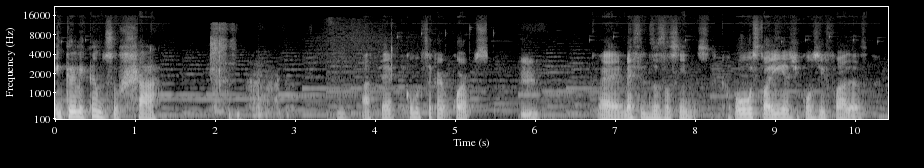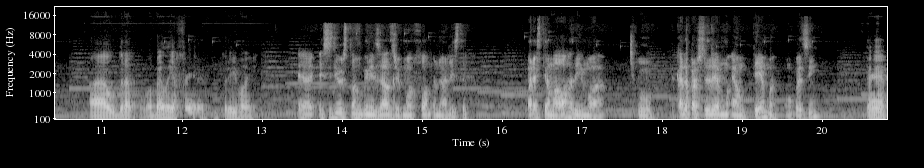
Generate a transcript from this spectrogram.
incrementando o seu chá. Até como secar corpos. Hum. É, Mestre dos Assassinos. Ou historinhas de contos de fadas. ah, o Dra- a Bela e a Fera, e por aí vai. É, esses livros estão organizados de alguma forma na lista? Parece ter uma ordem, uma. Tipo, cada prateleira é um, é tema, alguma coisa assim? É,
